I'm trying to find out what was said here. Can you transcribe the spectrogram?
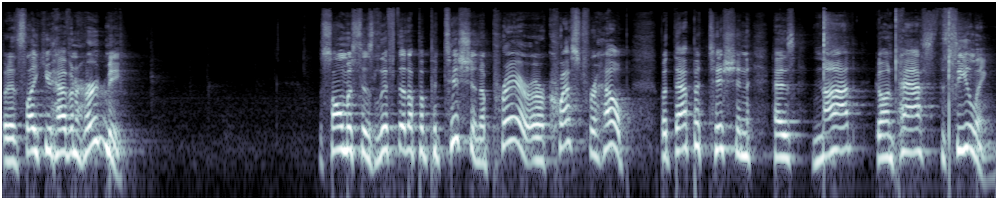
but it's like you haven't heard me. The psalmist has lifted up a petition, a prayer, a request for help, but that petition has not gone past the ceiling.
